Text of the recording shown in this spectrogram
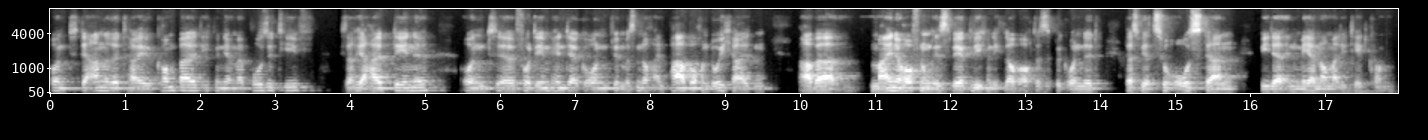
und der andere Teil kommt bald. Ich bin ja immer positiv. Ich sage ja Halbdehne. Und äh, vor dem Hintergrund, wir müssen noch ein paar Wochen durchhalten. Aber meine Hoffnung ist wirklich, und ich glaube auch, dass es begründet, dass wir zu Ostern wieder in mehr Normalität kommen.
